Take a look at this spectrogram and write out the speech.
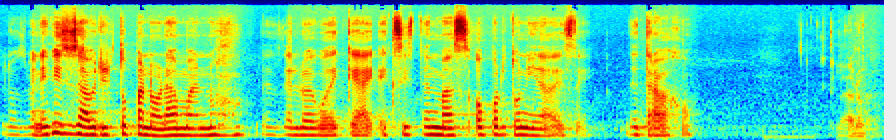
los beneficios, abrir tu panorama, ¿no? Desde luego de que existen más oportunidades de, de trabajo. Claro.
